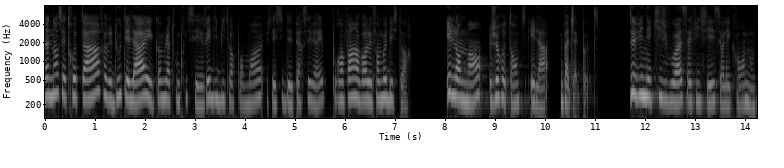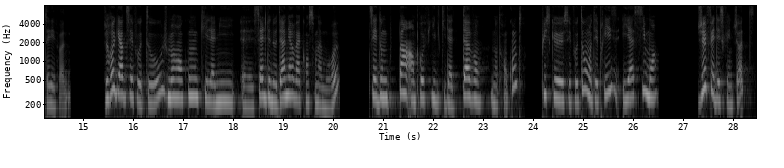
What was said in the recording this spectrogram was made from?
Maintenant, c'est trop tard, le doute est là, et comme la tromperie c'est rédhibitoire pour moi, je décide de persévérer pour enfin avoir le fin mot de l'histoire. Et le lendemain, je retente, et là, bah jackpot. Devinez qui je vois s'afficher sur l'écran de mon téléphone. Je regarde ses photos, je me rends compte qu'il a mis euh, celle de nos dernières vacances en amoureux. C'est donc pas un profil qui date d'avant notre rencontre, puisque ces photos ont été prises il y a six mois. Je fais des screenshots,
